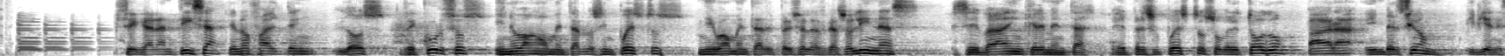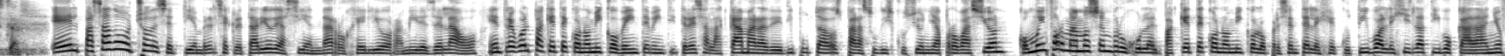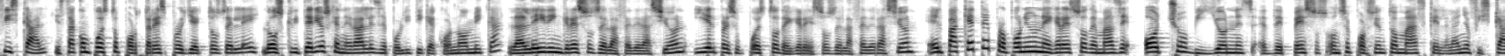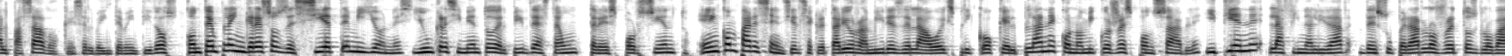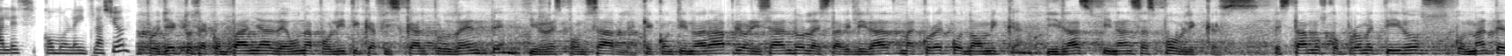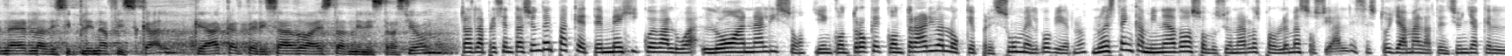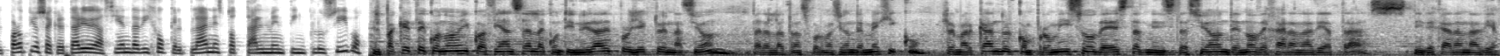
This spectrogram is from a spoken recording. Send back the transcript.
Se garantiza que no falten los recursos y no van a aumentar los impuestos, ni va a aumentar el precio de las gasolinas, se va a incrementar el presupuesto sobre todo para inversión bienestar. El pasado 8 de septiembre, el secretario de Hacienda, Rogelio Ramírez de la O, entregó el paquete económico 2023 a la Cámara de Diputados para su discusión y aprobación. Como informamos en Brújula, el paquete económico lo presenta el Ejecutivo al Legislativo cada año fiscal y está compuesto por tres proyectos de ley: los criterios generales de política económica, la ley de ingresos de la Federación y el presupuesto de egresos de la Federación. El paquete propone un egreso de más de 8 billones de pesos, 11% más que el año fiscal pasado que es el 2022. Contempla ingresos de 7 millones y un crecimiento del PIB de hasta un 3%. En comparecencia, el secretario Ramírez de la O explicó que el plan económico es responsable y tiene la finalidad de superar los retos globales como la inflación. El proyecto se acompaña de una política fiscal prudente y responsable que continuará priorizando la estabilidad macroeconómica y las finanzas públicas. Estamos comprometidos con mantener la disciplina fiscal que ha caracterizado a esta administración. Tras la presentación del paquete, México Evalúa lo analizó y encontró que, contrario a lo que presume el gobierno, no está encaminado a solucionar los problemas sociales. Esto llama la atención ya que el propio secretario de Hacienda dijo que el plan es totalmente inclusivo. El paquete económico afianza la continuidad del proyecto de nación para la transformación de México, remarcando el compromiso de esta administración de no dejar a nadie atrás ni dejar a nadie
